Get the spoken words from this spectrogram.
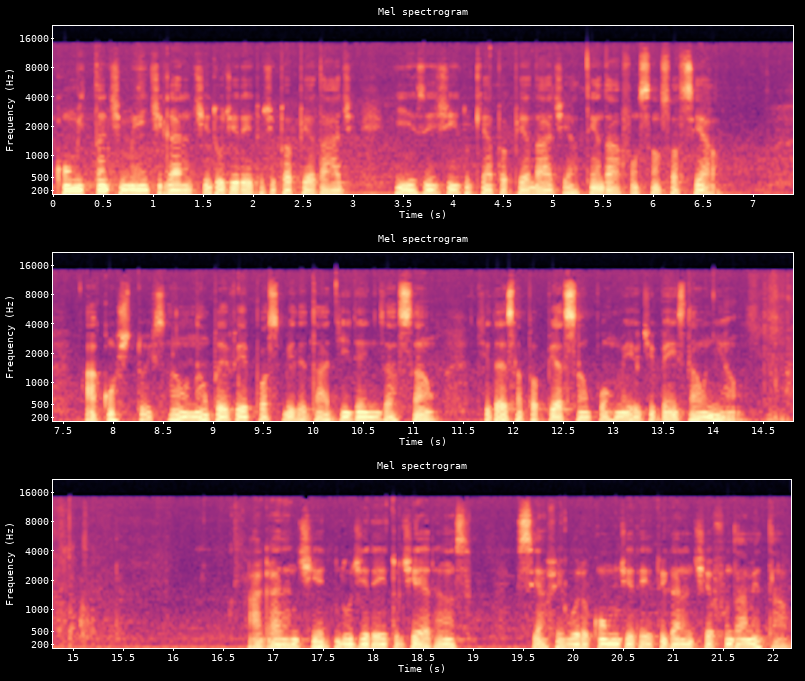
concomitantemente garantido o direito de propriedade e exigido que a propriedade atenda à função social. A Constituição não prevê possibilidade de indenização de desapropriação por meio de bens da União. A garantia do direito de herança se afigura como direito e garantia fundamental.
